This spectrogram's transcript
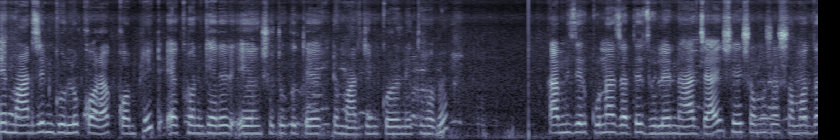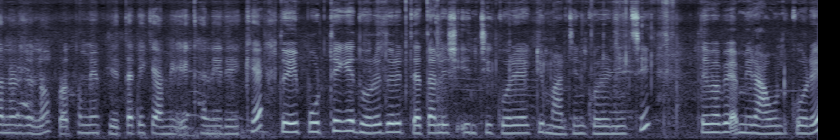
এই মার্জিনগুলো করা কমপ্লিট এখন গ্যারের এই অংশটুকুতে একটা মার্জিন করে নিতে হবে। কামিজের কোনা যাতে ঝুলে না যায়, সেই সমস্যার সমাধানের জন্য প্রথমে ফিতাটিকে আমি এখানে রেখে, তো এই পুট থেকে ধরে ধরে তেতাল্লিশ ইঞ্চি করে একটি মার্জিন করে নিচ্ছি তো এভাবে আমি রাউন্ড করে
